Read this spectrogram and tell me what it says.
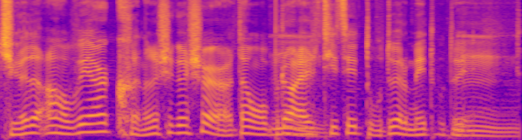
觉得啊，VR 可能是个事儿，但我不知道嗯。HTC 赌对了没赌对。嗯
